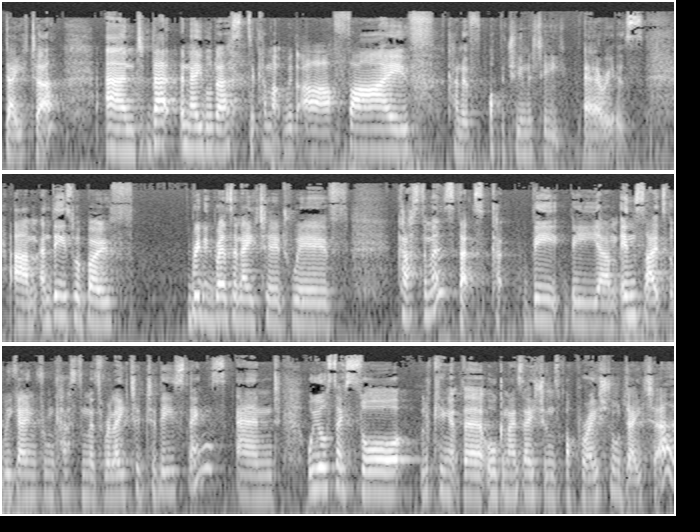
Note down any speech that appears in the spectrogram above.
data. And that enabled us to come up with our five kind of opportunity areas. Um, and these were both really resonated with customers. That's the, the um, insights that we gained from customers related to these things. And we also saw, looking at the organisation's operational data,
